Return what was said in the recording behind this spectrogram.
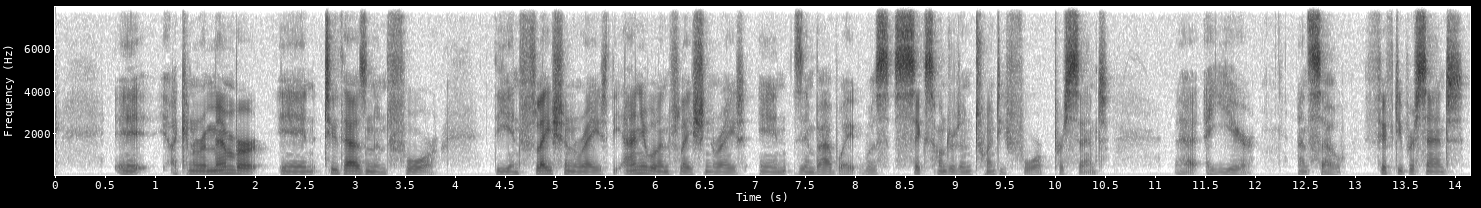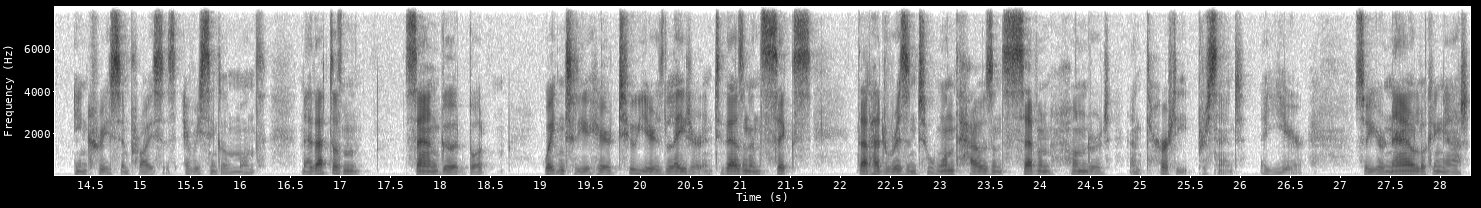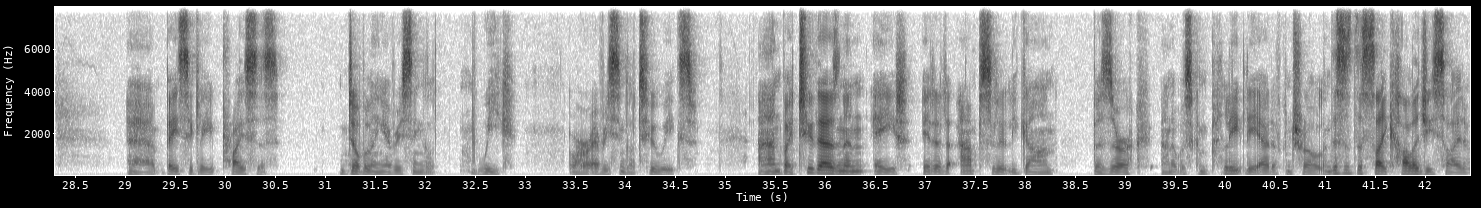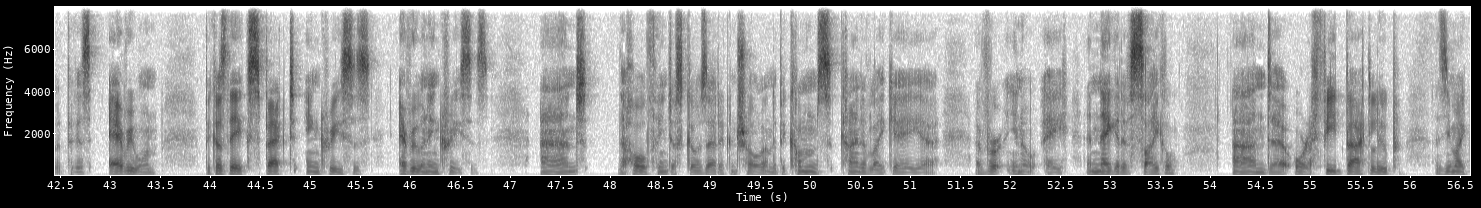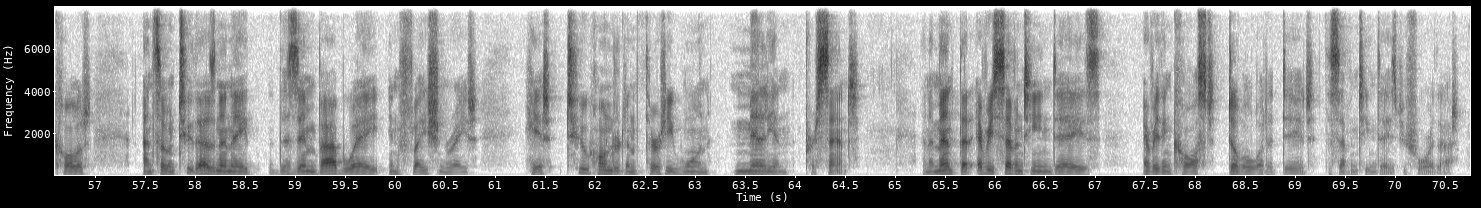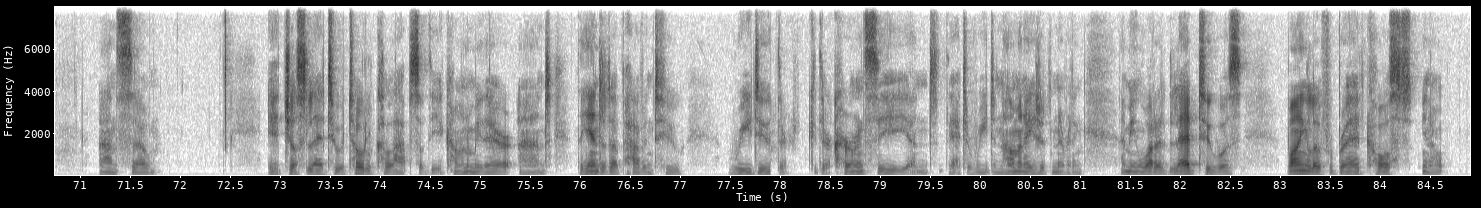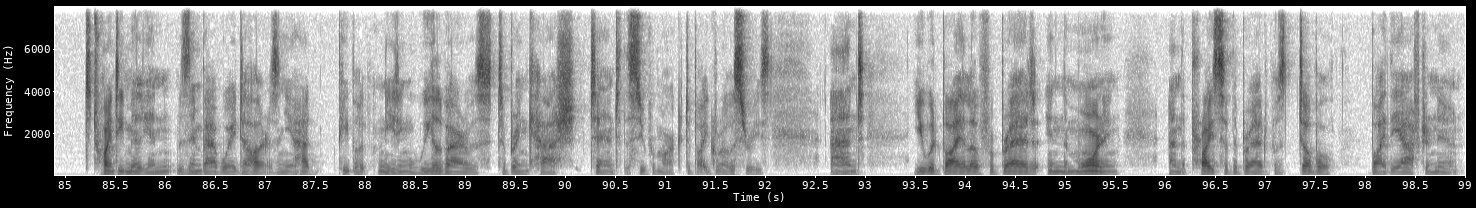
it, I can remember in 2004, the inflation rate, the annual inflation rate in Zimbabwe was 624% uh, a year. And so 50% increase in prices every single month. Now, that doesn't sound good, but Wait until you hear two years later, in 2006, that had risen to 1,730% a year. So you're now looking at uh, basically prices doubling every single week or every single two weeks. And by 2008, it had absolutely gone berserk and it was completely out of control. And this is the psychology side of it because everyone, because they expect increases, everyone increases. And the whole thing just goes out of control and it becomes kind of like a, uh, a, you know a, a negative cycle and uh, or a feedback loop as you might call it and so in 2008 the Zimbabwe inflation rate hit 231 million percent and it meant that every 17 days everything cost double what it did the 17 days before that and so it just led to a total collapse of the economy there and they ended up having to redo their their currency and they had to redenominate it and everything. I mean, what it led to was buying a loaf of bread cost you know 20 million Zimbabwe dollars, and you had people needing wheelbarrows to bring cash down to the supermarket to buy groceries, and you would buy a loaf of bread in the morning, and the price of the bread was double by the afternoon,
